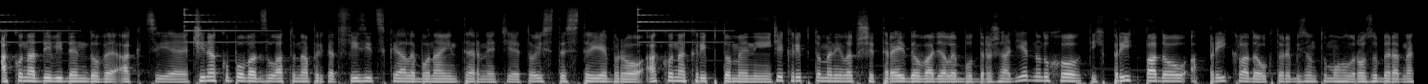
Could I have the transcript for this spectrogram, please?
ako na dividendové akcie, či nakupovať zlato napríklad fyzické alebo na internete, to isté striebro, ako na kryptomeny, či kryptomeny lepšie tradovať alebo držať. Jednoducho tých prípadov a príkladov, ktoré by som tu mohol rozoberať na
